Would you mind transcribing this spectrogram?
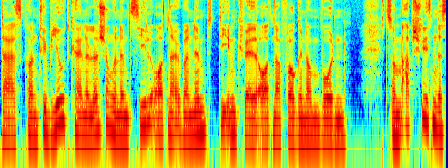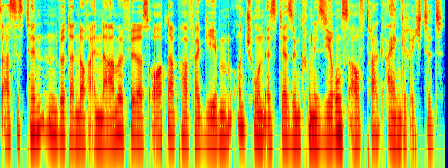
dass Contribute keine Löschungen im Zielordner übernimmt, die im Quellordner vorgenommen wurden. Zum Abschließen des Assistenten wird dann noch ein Name für das Ordnerpaar vergeben und schon ist der Synchronisierungsauftrag eingerichtet.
